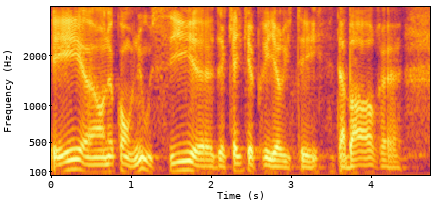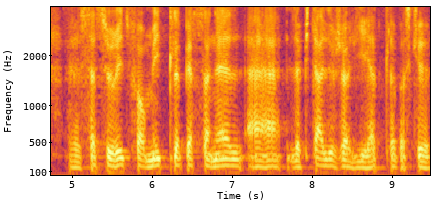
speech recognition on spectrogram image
Et euh, on a convenu aussi de quelques priorités. D'abord, s'assurer de former tout le personnel à l'hôpital de Joliette, là, parce que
